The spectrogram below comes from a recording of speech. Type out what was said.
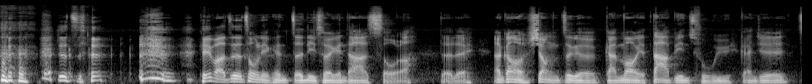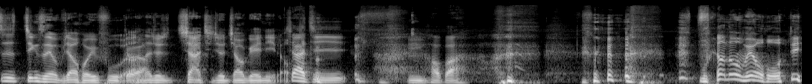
就直接 可以把这个重点可能整理出来跟大家说了。对不对？那刚好像这个感冒也大病初愈，感觉这精神又比较恢复了，啊、那就下集就交给你了。下集，嗯，好吧，不要那么没有活力。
